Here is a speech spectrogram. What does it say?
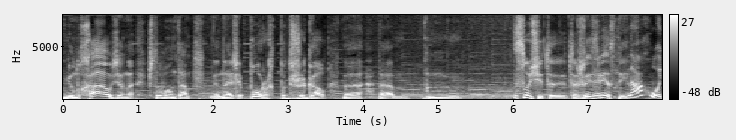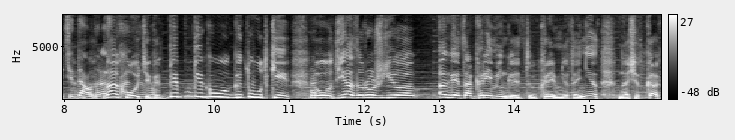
Мюнхгаузена, чтобы он там, знаешь ли, порох поджигал э, э, случай-то, это же известный. На охоте, да, он На охоте, говорит, бегу, говорит, утки, ага. вот, я за ружье, а, говорит, а кремень, говорит, кремня-то нет. Значит, как,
